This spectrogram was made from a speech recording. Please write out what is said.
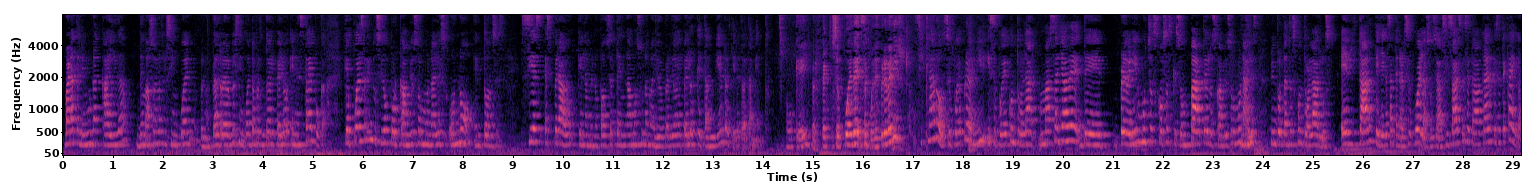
van a tener una caída de más o menos el 50, bueno, de alrededor del 50% del pelo en esta época, que puede ser inducido por cambios hormonales o no. Entonces, si es esperado que en la menopausia tengamos una mayor pérdida de pelo que también requiere tratamiento. Ok, perfecto. ¿Se puede, ¿Se puede prevenir? Sí, claro, se puede prevenir y se puede controlar. Más allá de, de prevenir muchas cosas que son parte de los cambios hormonales, lo importante es controlarlos, evitar que llegues a tener secuelas. O sea, si sabes que se te va a caer, que se te caiga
